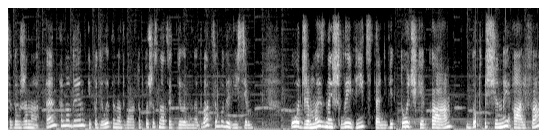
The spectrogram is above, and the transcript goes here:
це довжина НМ1 і поділити на 2. Тобто 16 ділимо на 2 це буде 8. Отже, ми знайшли відстань від точки К до площини альфа,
